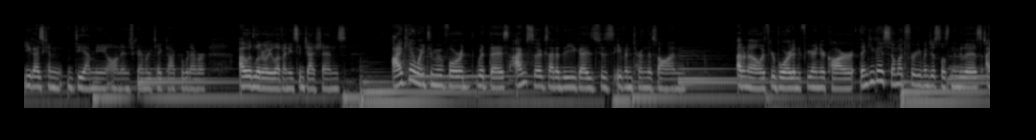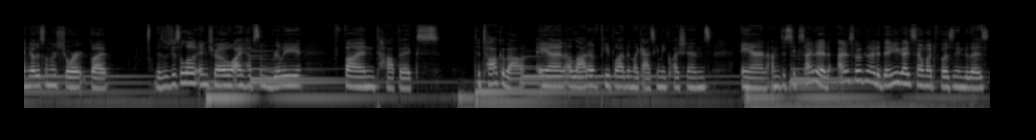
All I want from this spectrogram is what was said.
you guys can DM me on Instagram or TikTok or whatever. I would literally love any suggestions. I can't wait to move forward with this. I'm so excited that you guys just even turned this on. I don't know if you're bored and if you're in your car. Thank you guys so much for even just listening to this. I know this one was short, but this was just a little intro. I have some really fun topics to talk about. And a lot of people have been like asking me questions, and I'm just excited. I'm so excited. Thank you guys so much for listening to this.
